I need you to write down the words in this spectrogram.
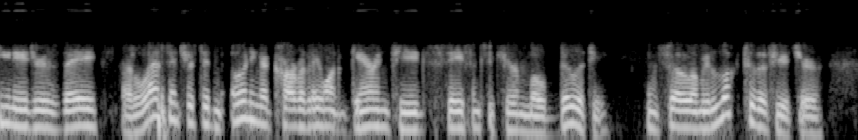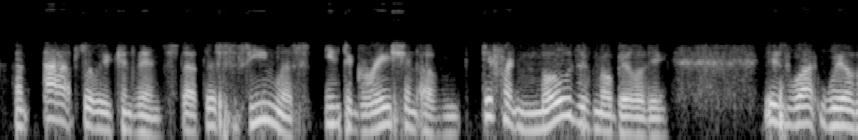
teenagers they are less interested in owning a car but they want guaranteed safe and secure mobility. And so when we look to the future I'm absolutely convinced that this seamless integration of different modes of mobility is what will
